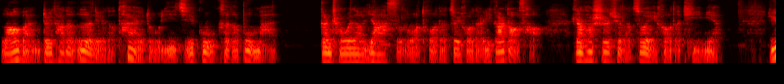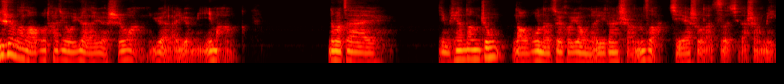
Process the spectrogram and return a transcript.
老板对他的恶劣的态度以及顾客的不满，更成为了压死骆驼的最后的一根稻草。让他失去了最后的体面，于是呢，老布他就越来越失望，越来越迷茫。那么在影片当中，老布呢最后用了一根绳子结束了自己的生命。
